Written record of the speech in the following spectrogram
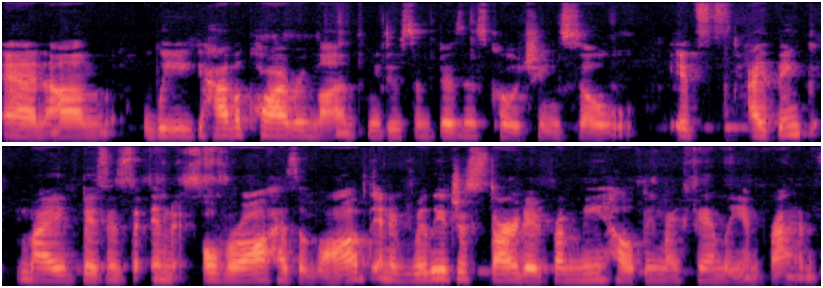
And um, we have a call every month. We do some business coaching. So it's i think my business and overall has evolved and it really just started from me helping my family and friends.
